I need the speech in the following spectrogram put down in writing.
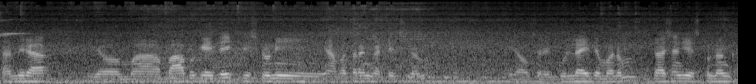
సమీర ఇక మా బాబుకి అయితే కృష్ణుని అవతారం కట్టించినాం. ఇక ఒకసారి గుళ్ళు అయితే మనం దర్శనం చేసుకున్నాక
